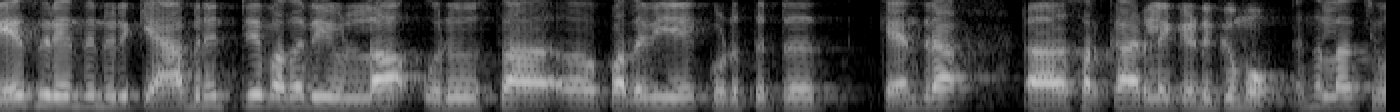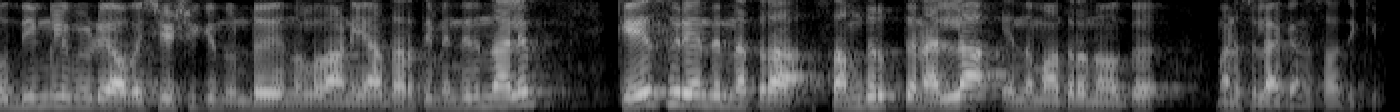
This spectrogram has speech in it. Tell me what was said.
കെ. സുരേന്ദ്രൻ ഒരു ക്യാബിനറ്റ് പദവിയുള്ള ഒരു പദവിയെ കൊടുത്തിട്ട് കേന്ദ്ര സർക്കാരിലേക്ക് എടുക്കുമോ എന്നുള്ള ചോദ്യങ്ങളും ഇവിടെ അവശേഷിക്കുന്നുണ്ട് എന്നുള്ളതാണ് യാഥാർത്ഥ്യം. എന്നിരുന്നാലും കെ സുരേന്ദ്രൻ അത്ര സംതൃപ്തനല്ല എന്ന് മാത്രം നമുക്ക് മനസ്സിലാക്കാൻ സാധിക്കും.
